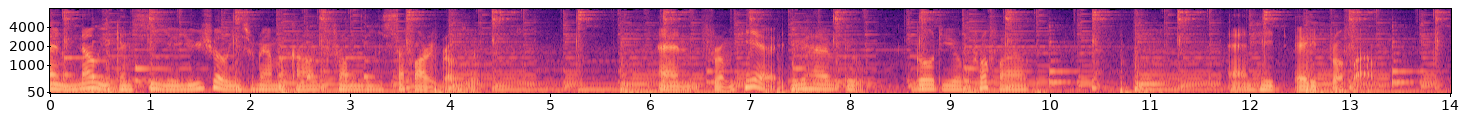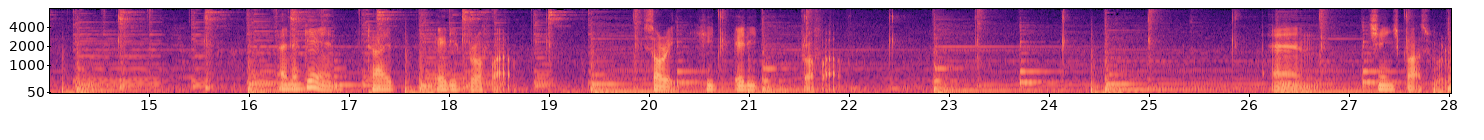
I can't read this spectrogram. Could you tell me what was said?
And now you can see your usual Instagram account from the Safari browser. And from here you have to go to your profile and hit edit profile. And again type edit profile. Sorry hit edit profile. And change password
